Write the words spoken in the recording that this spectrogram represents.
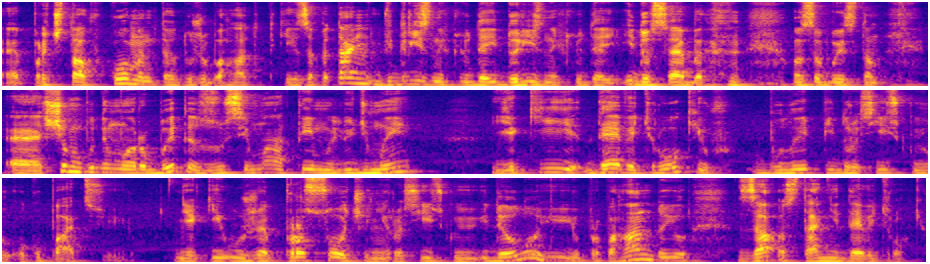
Е, Прочитав в коментах дуже багато таких запитань від різних людей до різних людей і до себе особисто. Е, Що ми будемо робити з усіма тими людьми, які 9 років були під російською окупацією? Які вже просочені російською ідеологією, пропагандою за останні 9 років.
